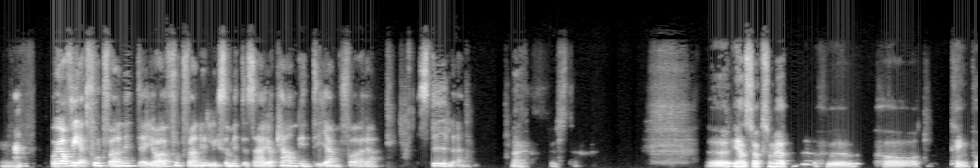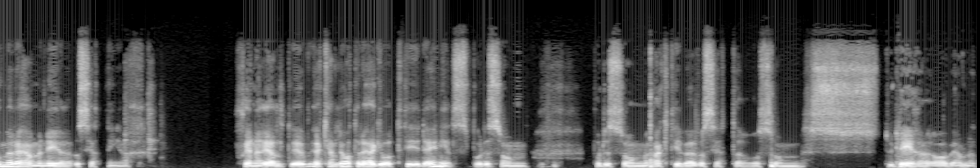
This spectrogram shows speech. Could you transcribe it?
Mm. Och jag vet fortfarande inte, jag är fortfarande liksom inte så här, jag kan inte jämföra stilen. Nej, just det. Eh, en sak som jag eh, har tänkt på med det här med nya översättningar generellt, jag kan låta det här gå till dig Nils, både som, både som aktiv översättare och som studerare av ämnet.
